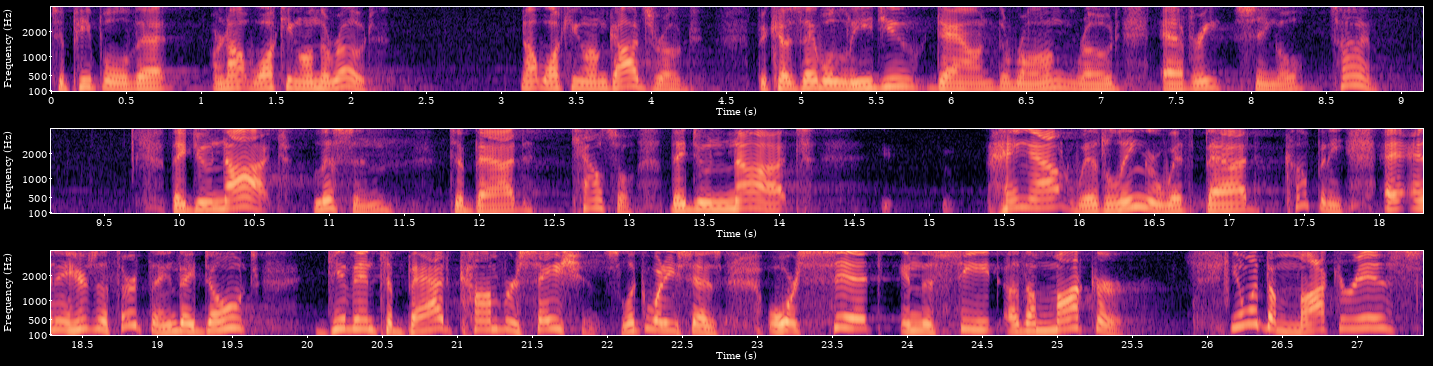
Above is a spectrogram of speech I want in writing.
to people that are not walking on the road, not walking on God's road, because they will lead you down the wrong road every single time. They do not listen to bad counsel. They do not hang out with, linger with bad company. And, here's the third thing they don't give in to bad conversations. Look at what he says or sit in the seat of the mocker. You know what the mocker is?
